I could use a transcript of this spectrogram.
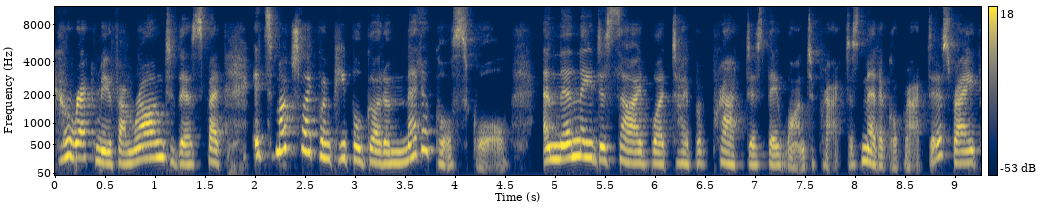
correct me if i'm wrong to this but it's much like when people go to medical school and then they decide what type of practice they want to practice medical practice right?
